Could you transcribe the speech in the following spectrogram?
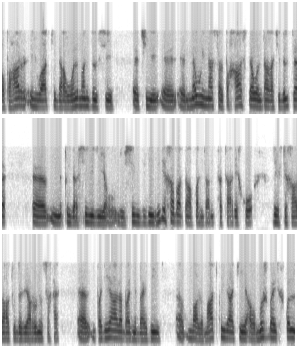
او په هر هیواد کې دا ول منځل سي چې نوی نسل په خاص ډول دغه چې دلته پیدا شوی دی او لسی دی دی نه خبر ته افغانستان ته تاریخ او د افتخاراتو د ویارونو څخه په دې اړه باندې باید معلومات پیدا کړي او موږ باید خپل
